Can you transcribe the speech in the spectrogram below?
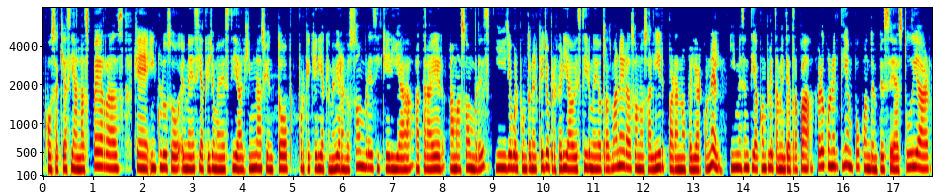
cosa que hacían las perras, que incluso él me decía que yo me vestía al gimnasio en top porque quería que me vieran los hombres y quería atraer a más hombres y llegó el punto en el que yo prefería vestirme de otras maneras o no salir para no pelear con él y me sentía completamente atrapada. Pero con el tiempo, cuando empecé a estudiar,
